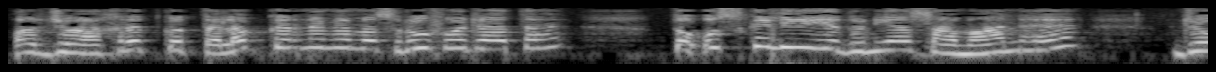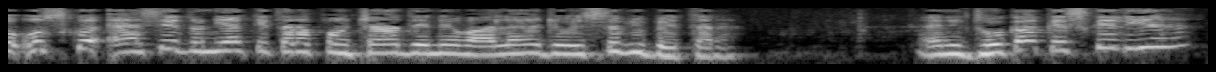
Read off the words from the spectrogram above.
اور جو آخرت کو طلب کرنے میں مصروف ہو جاتا ہے، تو اس کے لیے یہ دنیا سامان ہے جو اس کو ایسی دنیا کی طرح پہنچا دینے والا ہے جو اس سے بھی بہتر ہے۔ یعنی دھوکا کس کے لیے ہے؟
